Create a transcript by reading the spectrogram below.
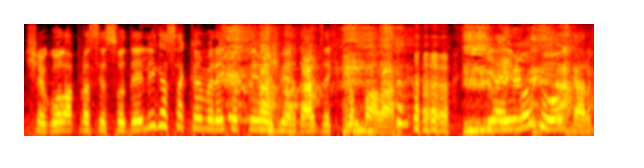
Chegou lá pro assessor dele, liga essa câmera aí que eu tenho umas verdades aqui pra falar. e aí mandou, cara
